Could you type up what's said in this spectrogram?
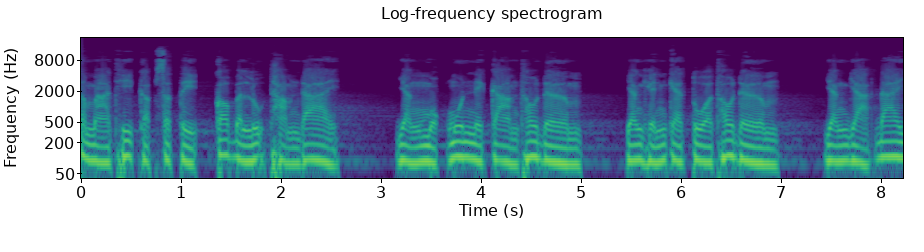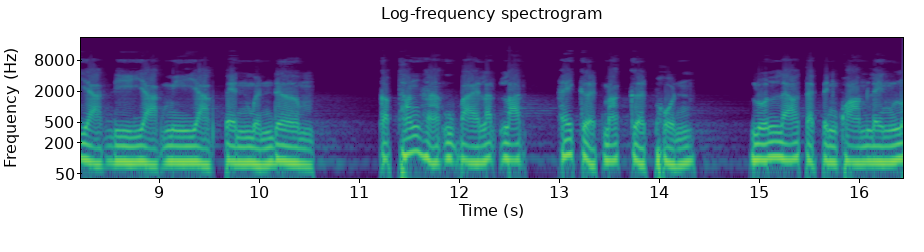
สมาธิกับสติก็บรรลุธรรมได้ ยังหมกมุ่นในกามเท่าเดิม ยังเห็นแก่ตัวเท่าเดิม ยังอยากได้อยากดีอยากมีอยากเป็นเหมือนเดิม กับทั้งหาอุบายลัดๆให้เกิดมรรคเกิดผล ล้วนแล้วแต่เป็นความเลงโล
